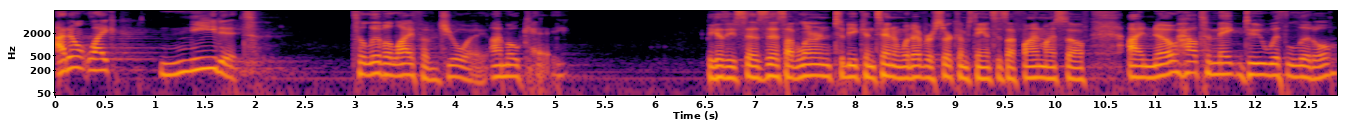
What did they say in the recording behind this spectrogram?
I don't like need it to live a life of joy. I'm okay. Because he says this I've learned to be content in whatever circumstances I find myself. I know how to make do with little,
